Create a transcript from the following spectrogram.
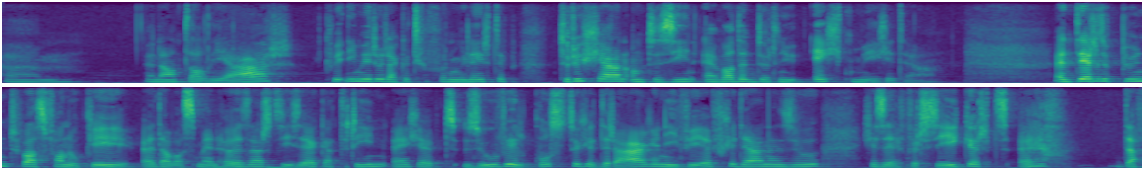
ehm, een aantal jaar, ik weet niet meer hoe dat ik het geformuleerd heb, teruggaan om te zien, en wat heb er nu echt mee gedaan? En het derde punt was van, oké, dat was mijn huisarts, die zei, Katrien, hè, je hebt zoveel kosten gedragen, IVF gedaan en zo, je bent verzekerd, hè, dat,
